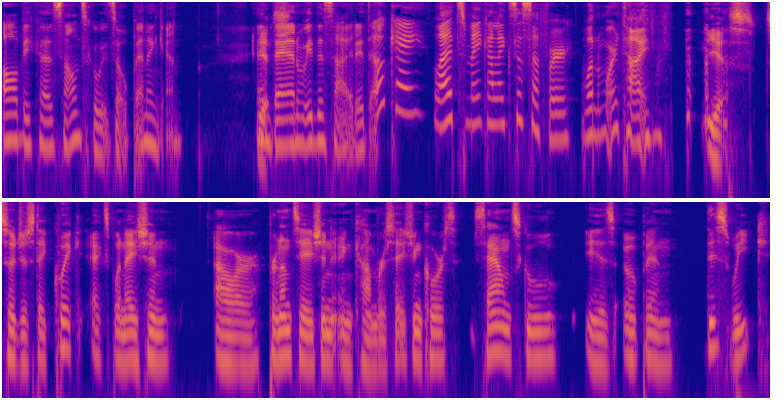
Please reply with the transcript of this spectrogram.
all because Sound School is open again. And Yes. then we decided, okay, let's make Alexa suffer one more time. yes. So just a quick explanation. Our pronunciation and conversation course, Sound School, is open this week.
